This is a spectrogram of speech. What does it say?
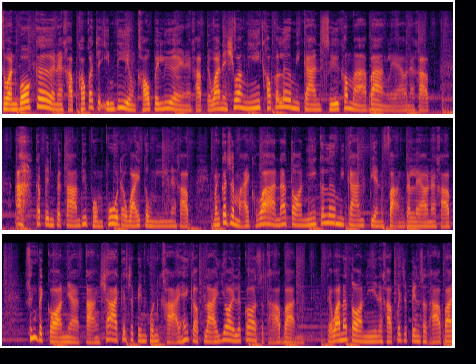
ส่วนโบรกเกอร์นะครับเขาก็จะอินดี้ของเขาไปเรื่อยนะครับแต่ว่าในช่วงนี้เขาก็เริ่มมีการซื้อเข้ามาบ้างแล้วนะครับ อะถ้าเป็นไปตามที่ผมพูดเอาไว้ตรงนี้นะครับ มันก็จะหมายความว่าณตอนนี้ก็เริ่มมีการเปลี่ยนฝั่งกันแล้วนะครับ ซึ่งแต่ก่อนเนี่ยต่างชาติก็จะเป็นคนขายให้กับรายย่อยแล้วก็สถาบัน แต่ว่าณตอนนี้นะครับก็จะเป็นสถาบัน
